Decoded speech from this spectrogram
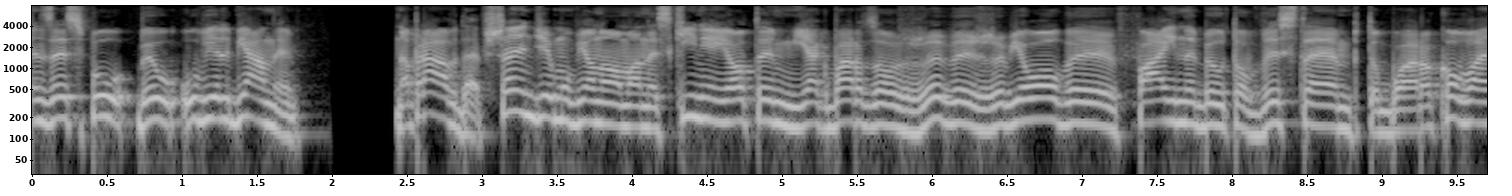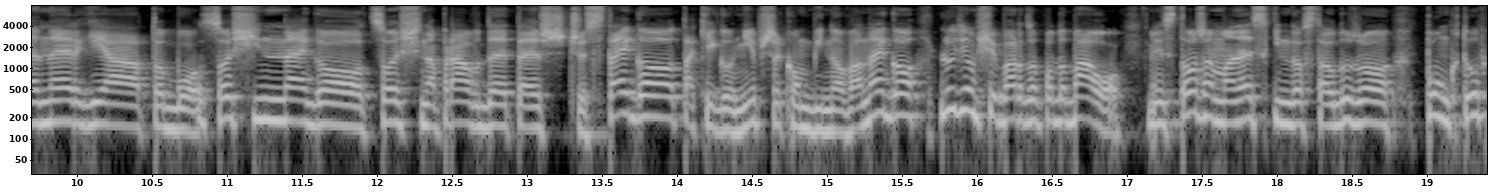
Ten zespół był uwielbiany. Naprawdę, wszędzie mówiono o Maneskinie i o tym, jak bardzo żywy, żywiołowy, fajny był to występ, to była rockowa energia, to było coś innego, coś naprawdę też czystego, takiego nieprzekombinowanego. Ludziom się bardzo podobało, więc to, że Maneskin dostał dużo punktów,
